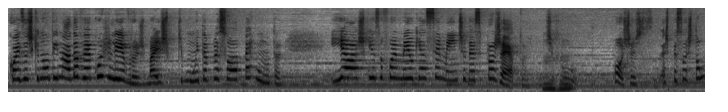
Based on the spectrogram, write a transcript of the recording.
coisas que não tem nada a ver com os livros, mas que muita pessoa pergunta. E eu acho que isso foi meio que a semente desse projeto. Tipo, poxa, as as pessoas estão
